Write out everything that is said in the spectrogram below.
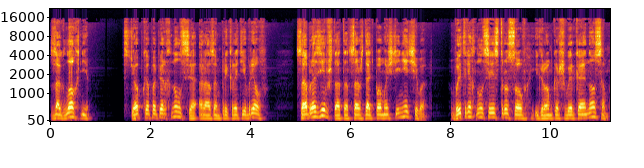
«Заглохни!» Степка поперхнулся, разом прекратив рев. Сообразив, что от отца ждать помощи нечего, вытряхнулся из трусов и, громко швыркая носом,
